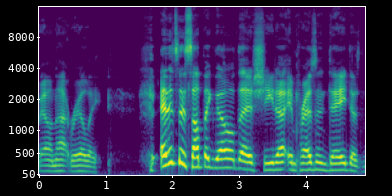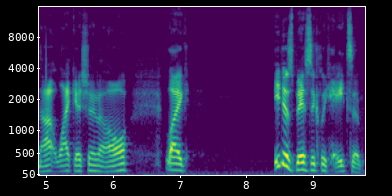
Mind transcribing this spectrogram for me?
Well, not really. And this is something though that Shida in present day does not like Isshin at all. Like he just basically hates him.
